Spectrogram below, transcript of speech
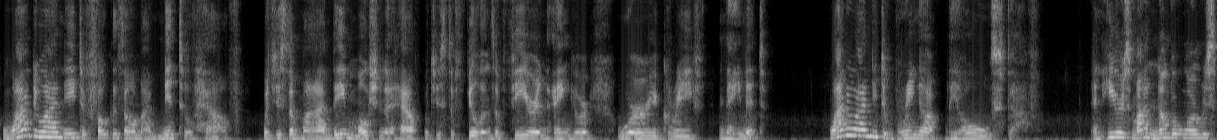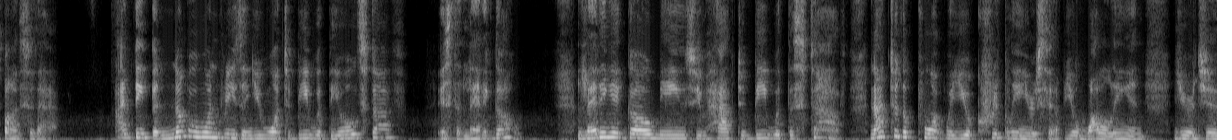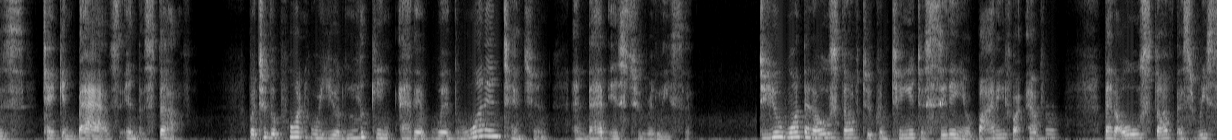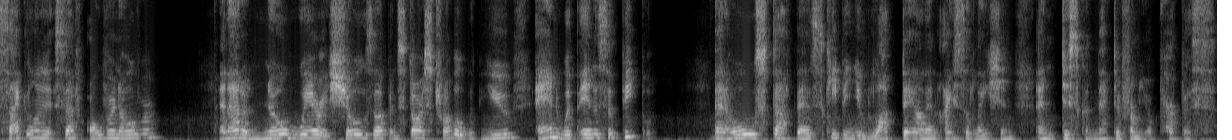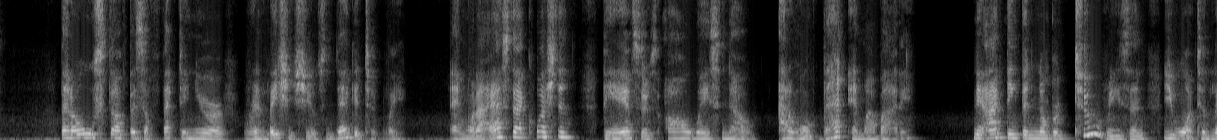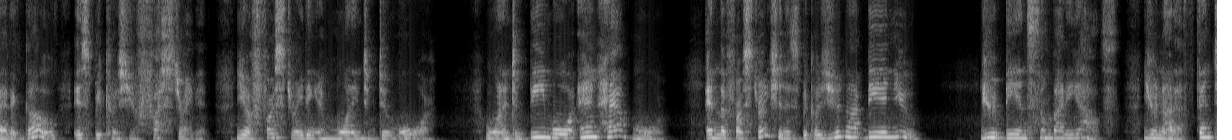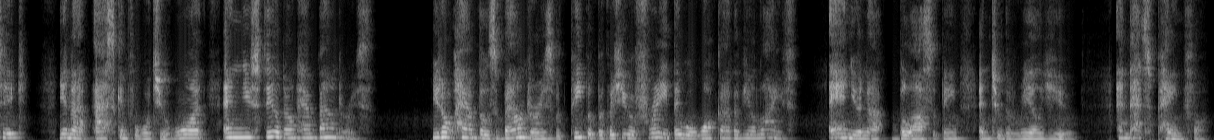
Why do I need to focus on my mental health, which is the mind, the emotional health, which is the feelings of fear and anger, worry, grief, name it? Why do I need to bring up the old stuff? And here's my number one response to that. I think the number one reason you want to be with the old stuff is to let it go. Letting it go means you have to be with the stuff, not to the point where you're crippling yourself, you're wallowing and you're just taking baths in the stuff, but to the point where you're looking at it with one intention, and that is to release it. Do you want that old stuff to continue to sit in your body forever? That old stuff that's recycling itself over and over? And out of nowhere it shows up and starts trouble with you and with innocent people. That old stuff that's keeping you locked down in isolation and disconnected from your purpose. That old stuff that's affecting your relationships negatively. And when I ask that question, the answer is always no. I don't want that in my body. Now, I think the number two reason you want to let it go is because you're frustrated. You're frustrating and wanting to do more, wanting to be more and have more. And the frustration is because you're not being you. You're being somebody else. You're not authentic. You're not asking for what you want, and you still don't have boundaries. You don't have those boundaries with people because you're afraid they will walk out of your life and you're not blossoming into the real you. And that's painful.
